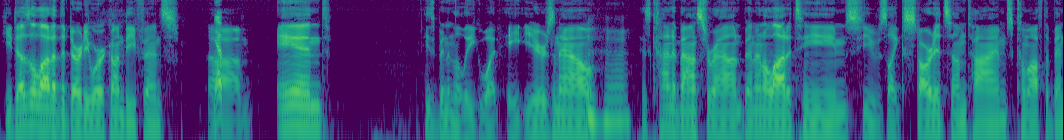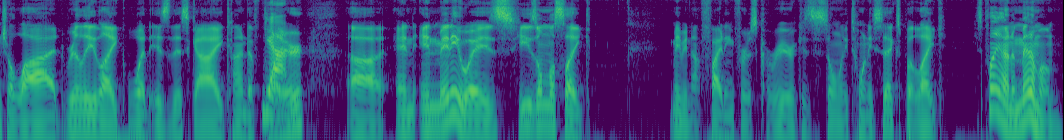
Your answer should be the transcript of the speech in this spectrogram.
he does a lot of the dirty work on defense. Yep. Um, and he's been in the league what eight years now. Mm-hmm. Has kind of bounced around, been on a lot of teams. He was like started sometimes, come off the bench a lot. Really like what is this guy kind of Yeah. player? Uh, and in many ways, he's almost like maybe not fighting for his career because he's still only 26, but like he's playing on a minimum.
